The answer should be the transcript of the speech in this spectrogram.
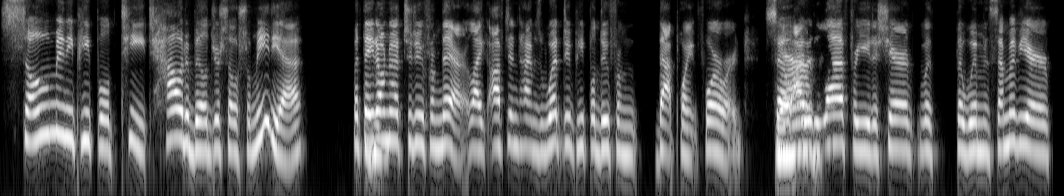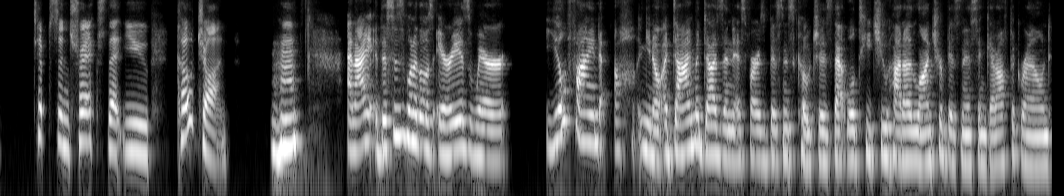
So many people teach how to build your social media, but they mm-hmm. don't know what to do from there. Like oftentimes what do people do from that point forward? So yeah. I would love for you to share with the women some of your tips and tricks that you coach on. Mm-hmm. And I this is one of those areas where you'll find a, you know a dime a dozen as far as business coaches that will teach you how to launch your business and get off the ground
